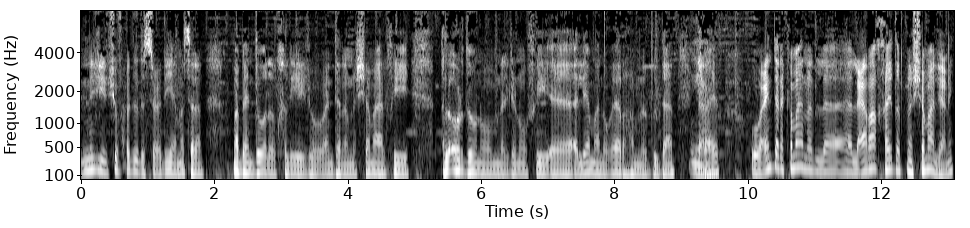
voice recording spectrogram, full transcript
نجي نشوف حدود السعودية مثلا ما بين دول الخليج وعندنا من الشمال في الأردن ومن الجنوب في آه، اليمن وغيرها من البلدان نعم. شايف؟ وعندنا كمان ال- العراق أيضا من الشمال يعني.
